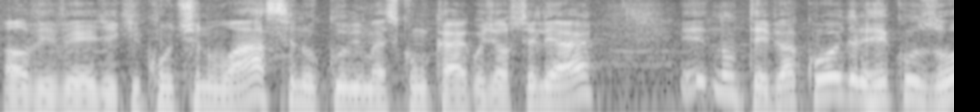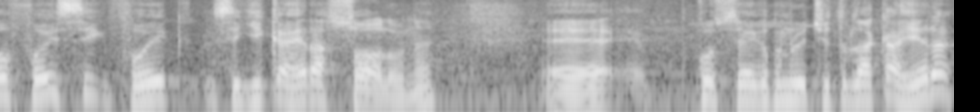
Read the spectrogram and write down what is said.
Alviverde que continuasse no clube, mas com cargo de auxiliar. Ele não teve acordo, ele recusou, foi, foi seguir carreira solo, né? É, consegue o primeiro título da carreira,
